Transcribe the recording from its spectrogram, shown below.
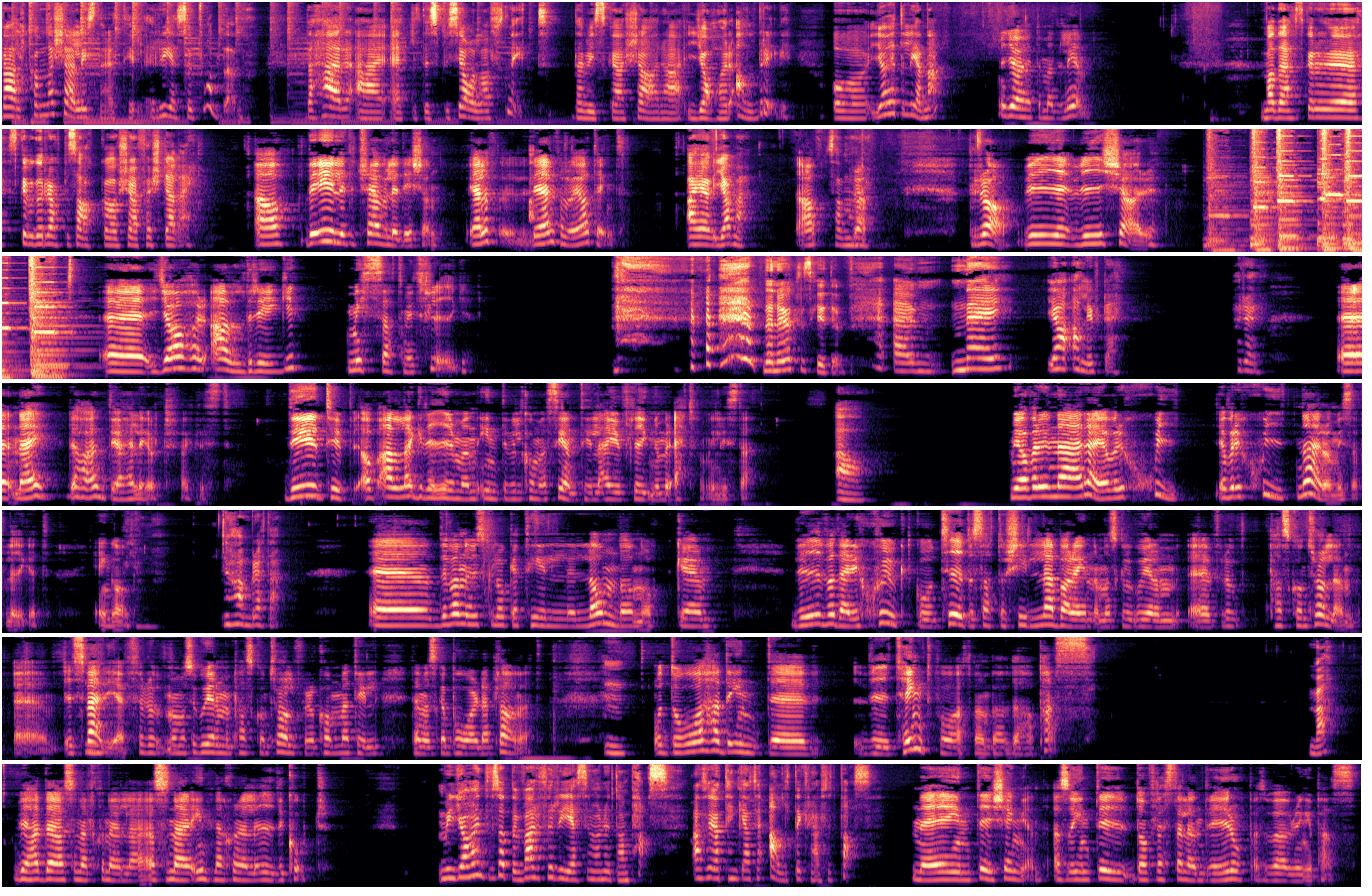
Välkomna kära lyssnare till Resepodden. Det här är ett lite specialavsnitt där vi ska köra Jag har aldrig. Och jag heter Lena. Jag heter Madeleine. Madde, ska, du, ska vi gå rakt på sak och köra första eller? Ja, det är ju lite travel edition. I alla, det är i alla fall vad jag har tänkt. Ja, jag, jag med. Ja, Samma bra. här. Bra, vi, vi kör. Eh, jag har aldrig missat mitt flyg. Den har jag också skrivit upp. Ehm, nej, jag har aldrig gjort det. Har du? Eh, nej, det har inte jag heller gjort faktiskt. Det är ju typ, av alla grejer man inte vill komma sent till är ju flyg nummer ett på min lista. Ja. Men jag har varit nära, jag har varit skit, jag har varit skitnära att missa flyget en gång. Jaha, berätta. Eh, det var när vi skulle åka till London och eh, vi var där i sjukt god tid och satt och chillade bara innan man skulle gå igenom eh, för passkontrollen i Sverige. För att, man måste gå igenom en passkontroll för att komma till där man ska boarda planet. Mm. Och då hade inte vi tänkt på att man behövde ha pass. Va? Vi hade alltså nationella, alltså såna internationella ID-kort. Men jag har inte förstått det. Varför reser man utan pass? Alltså jag tänker att det alltid krävs ett pass. Nej, inte i Schengen. Alltså inte i de flesta länder i Europa så behöver du inget pass.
